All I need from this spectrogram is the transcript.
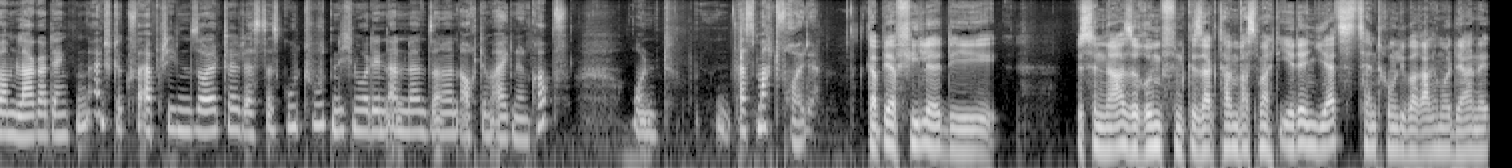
vom Lagerdenken ein Stück verabschieden sollte, dass das gut tut, nicht nur den anderen, sondern auch dem eigenen Kopf. Und das macht Freude. Es gab ja viele, die bisschen naserümpfend gesagt haben, was macht ihr denn jetzt, Zentrum Liberale Moderne?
